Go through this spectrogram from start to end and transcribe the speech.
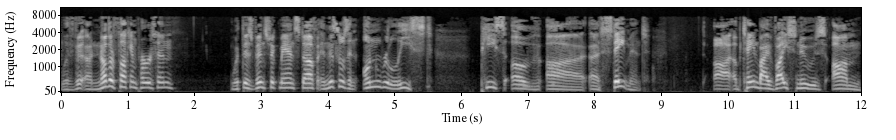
with Vi- another fucking person with this Vince McMahon stuff, and this was an unreleased piece of uh, a statement uh, obtained by Vice News. Um,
